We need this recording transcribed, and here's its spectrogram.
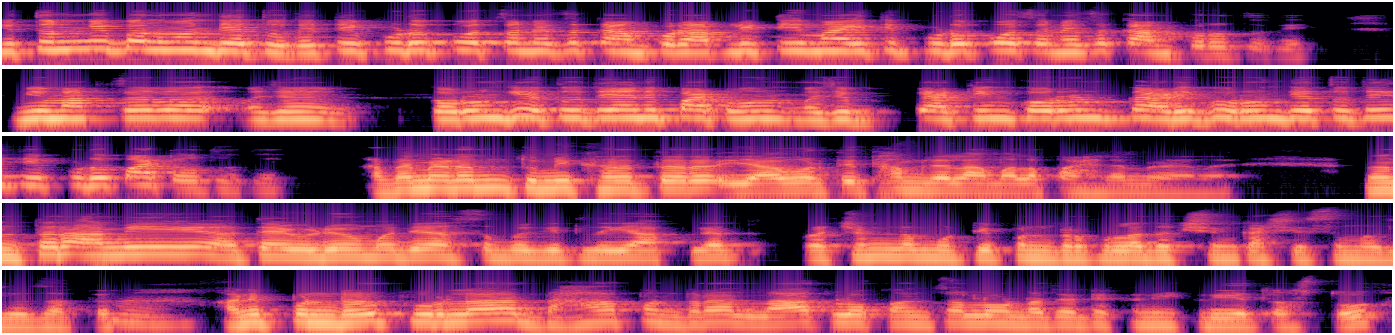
इथून मी बनवून देत होते. ते पुढे पोहोचवण्याचं काम करू. आपली टीम आहे ती पुढे पोहोचवण्याचं काम करत होते. मी मागचं म्हणजे करून घेत होते आणि पाठवून म्हणजे पॅकिंग करून गाडी भरून देत होते ते पुढे पाठवत होते. आता मॅडम तुम्ही खरं तर यावरती थांबलेला आम्हाला पाहायला मिळालाय. नंतर आम्ही त्या व्हिडिओमध्ये असं बघितलं की आपल्यात प्रचंड मोठी पंढरपूरला दक्षिण काशी समजलं जातं. आणि पंढरपूरला दहा पंधरा लाख लोकांचा लोंढा त्या ठिकाणी इकडे येत असतो.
